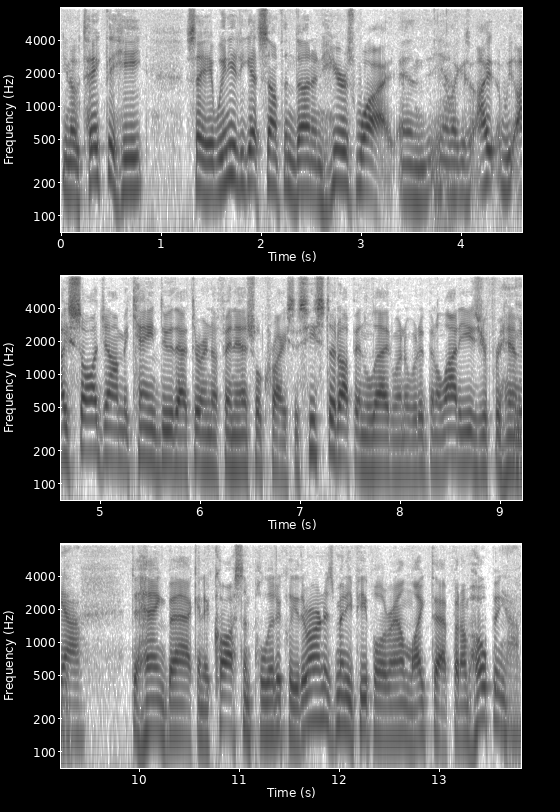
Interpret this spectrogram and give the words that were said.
you know take the heat say, hey, we need to get something done, and here's why. And you know, like I, I, I, saw John McCain do that during the financial crisis. He stood up and led when it would have been a lot easier for him yeah. to, to, hang back, and it cost him politically. There aren't as many people around like that, but I'm hoping yeah.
